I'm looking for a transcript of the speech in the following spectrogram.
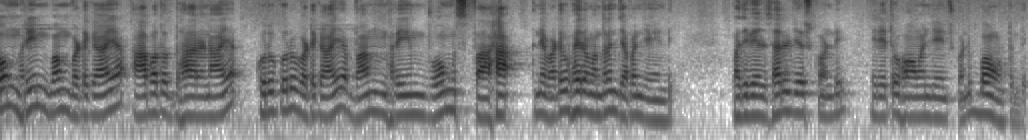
ఓం హ్రీం వం వటికాయ ఆపదోద్ధారణాయ కురుకురు వటికాయ వం హ్రీం ఓం స్వాహ అనే వటక భైరవ మంత్రం జపం చేయండి. పదివేల సార్లు చేసుకోండి మీరైతే హోమం చేయించుకోండి బాగుంటుంది.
